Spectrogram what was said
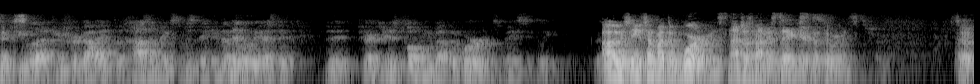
Mistakes. in tefillah if you forgot. If the chazan makes a mistake in the middle, he has to. The Perik Yud is talking about the words basically. Oh, you're saying you're talking about the words, not just about mistakes. but the words. So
